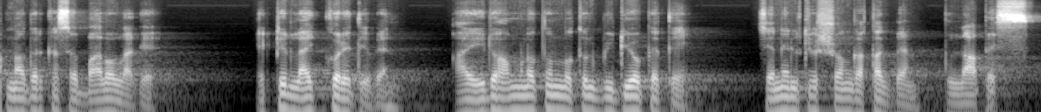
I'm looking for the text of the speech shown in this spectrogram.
আপনাদের কাছে ভালো লাগে, একটি লাইক করে দেবেন। আর এরকম নতুন নতুন ভিডিও পেতে চ্যানেলটির সঙ্গে থাকবেন। আল্লাহ হাফেজ।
